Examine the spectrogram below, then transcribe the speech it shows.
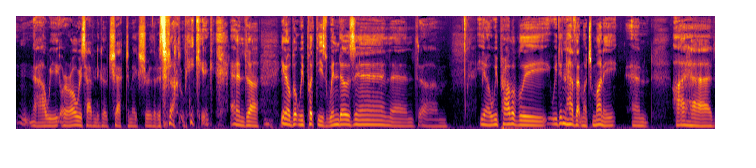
Now we are always having to go check to make sure that it's not leaking, and uh, you know. But we put these windows in, and um, you know, we probably we didn't have that much money, and I had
